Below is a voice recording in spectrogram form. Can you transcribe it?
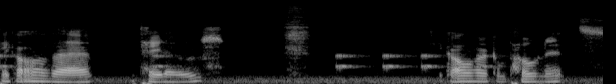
Take all of that. Potatoes. Take all of our components.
